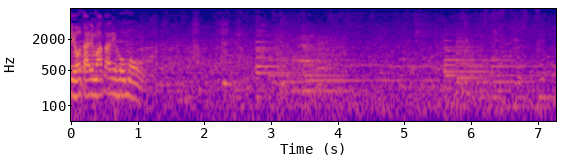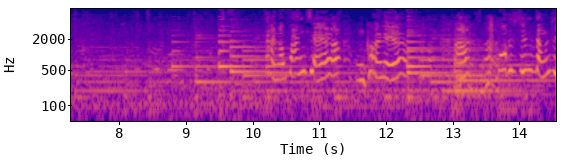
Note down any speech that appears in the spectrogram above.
如我帶你買，帶你好冇。就係我返社啦，唔該你啊，嚇，我先等住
